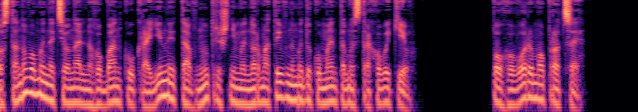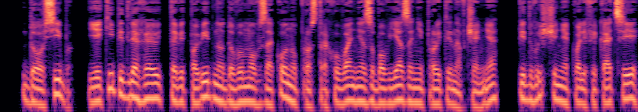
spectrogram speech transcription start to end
постановами Національного банку України та внутрішніми нормативними документами страховиків. Поговоримо про це. До осіб, які підлягають та відповідно до вимог закону про страхування зобов'язані пройти навчання, підвищення кваліфікації,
